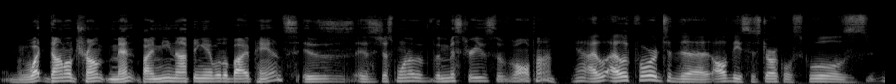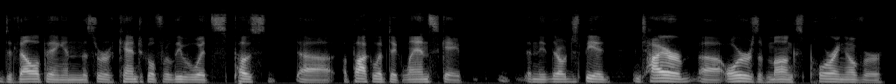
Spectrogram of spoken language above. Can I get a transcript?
What Donald Trump meant by me not being able to buy pants is is just one of the mysteries of all time. Yeah, I, I look forward to the all these historical schools developing and the sort of Canticle for Leibowitz post uh, apocalyptic landscape, and the, there'll just be a, entire uh, orders of monks poring over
